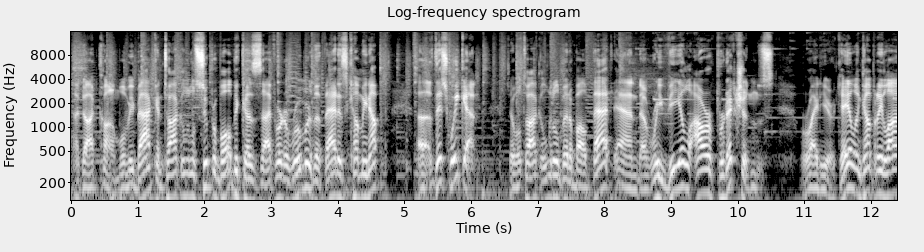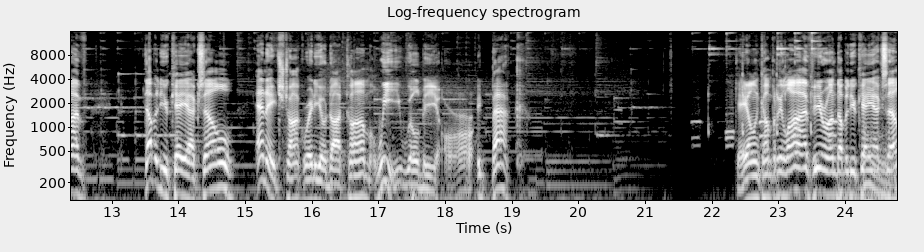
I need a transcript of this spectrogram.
deltadentalcoversme.com. We'll be back and talk a little Super Bowl because I've heard a rumor that that is coming up uh, this weekend. So we'll talk a little bit about that and uh, reveal our predictions right here. Kale and Company Live, WKXL, NHTalkRadio.com. We will be right back. Kale and Company live here on WKXL,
